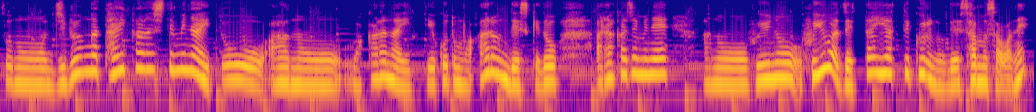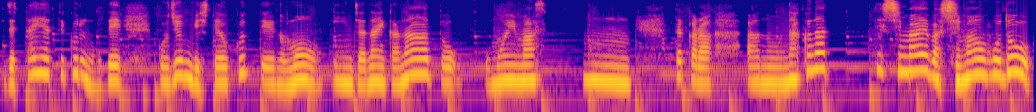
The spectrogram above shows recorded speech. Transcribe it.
その自分が体感してみないとあのわからないっていうこともあるんですけどあらかじめねあの冬の冬は絶対やってくるので寒さはね絶対やってくるのでご準備しておくっていうのもいいんじゃないかなと思います。うん、だからあのなくなってしまえばしまうほど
